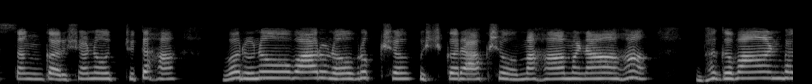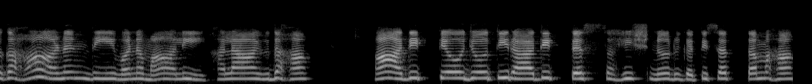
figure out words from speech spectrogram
सङ्कर्षणोच्युतः वरुणो वारुणो वृक्ष पुष्कराक्षो महामनाः। भगवान् भगहानन्दी वनमाली हलायुधः। आदित्यो ज्योतिरादित्यः सहिष्णुर्गतिसत्तमः।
